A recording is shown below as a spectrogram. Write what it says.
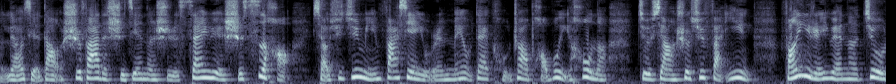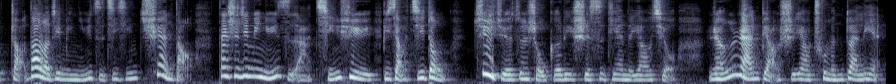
了解到，事发的时间呢是三月十四号。小区居民发现有人没有戴口罩跑步以后呢，就向社区反映，防疫人员呢就找到了这名女子进行劝导，但是这名女子啊情绪比较激动。拒绝遵守隔离十四天的要求，仍然表示要出门锻炼。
